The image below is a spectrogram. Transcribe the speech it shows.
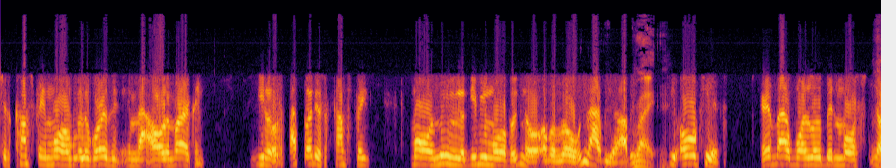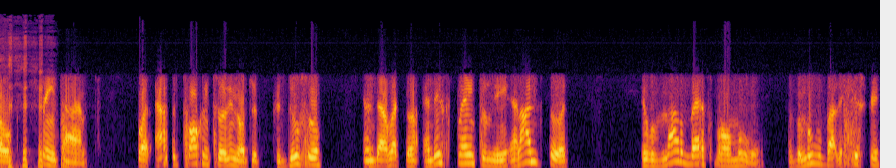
should concentrate more on Willie Worthy in my All American. You know, I thought they should concentrate more on me, you know, give me more of a you know of a role. Not we are, we, Right. The old kids. Everybody want a little bit more, you know, screen time. But after talking to you know the producer and director, and they explained to me, and I understood, it was not a basketball movie. It was a movie about the history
